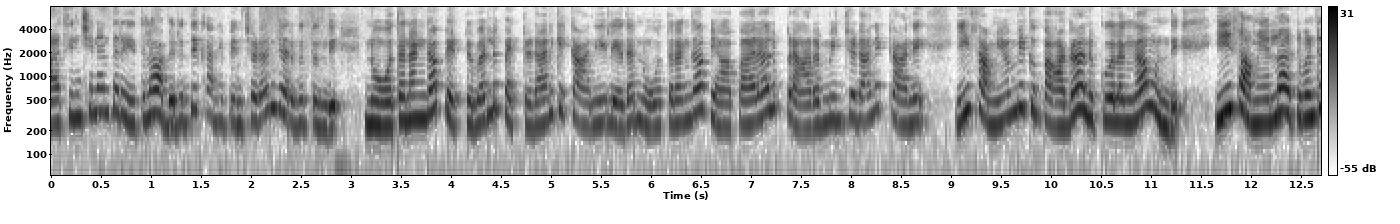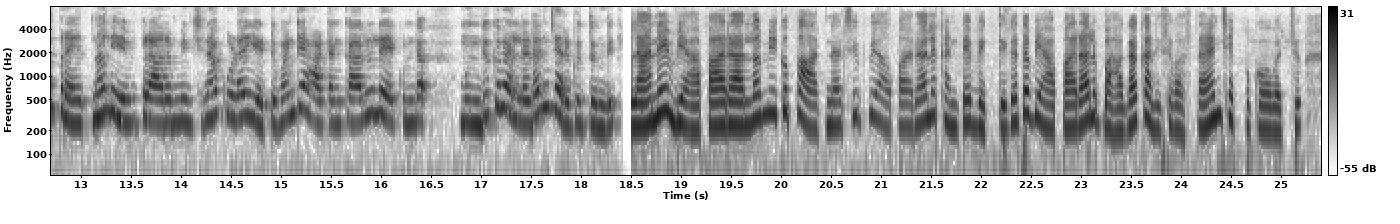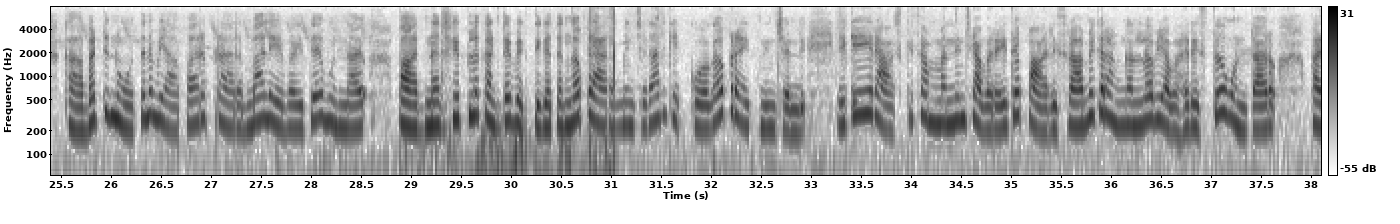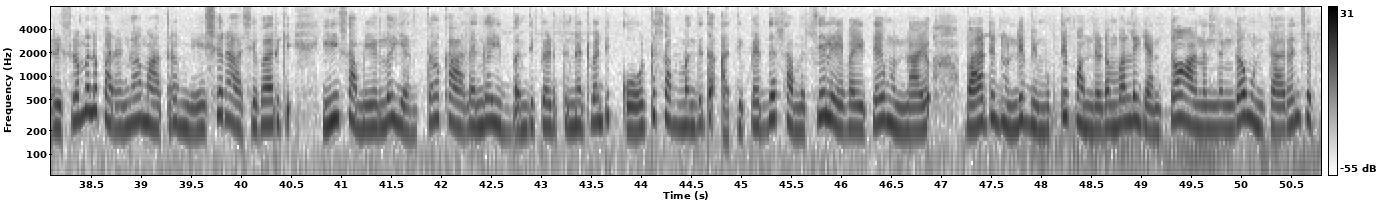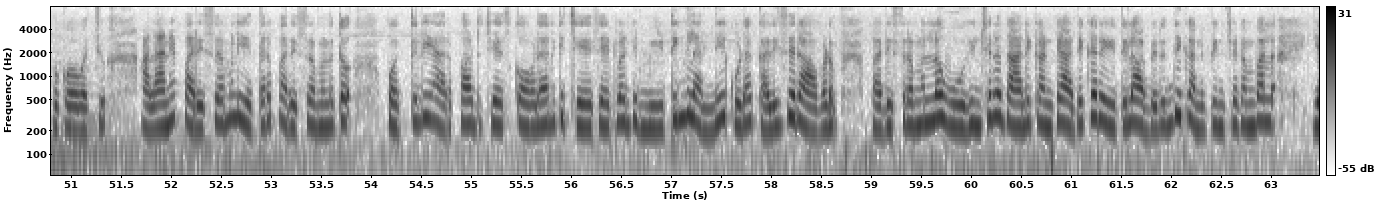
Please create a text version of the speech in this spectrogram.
ఆశించినంత రీతిలో అభివృద్ధి కనిపించడం జరుగుతుంది. నూతనంగా పెట్టుబడులు పెట్టడానికి కానీ లేదా నూతనంగా వ్యాపారాలు ప్రారంభించడానికి కానీ ఈ సమయం సమయం మీకు బాగా అనుకూలంగా ఉంది. ఈ సమయంలో అటువంటి ప్రయత్నాలు ఏవి ప్రారంభించినా కూడా ఎటువంటి ఆటంకాలు లేకుండా ముందుకు వెళ్ళడం జరుగుతుంది. అలానే వ్యాపారాల్లో మీకు పార్ట్నర్షిప్ వ్యాపారాల కంటే వ్యక్తిగత వ్యాపారాలు బాగా కలిసి వస్తాయని చెప్పుకోవచ్చు. కాబట్టి నూతన వ్యాపార ప్రారంభాలు ఏవైతే ఉన్నాయో పార్ట్నర్షిప్ల కంటే వ్యక్తిగతంగా ప్రారంభించడానికి ఎక్కువగా ప్రయత్నించండి. ఇక ఈ రాశికి సంబంధించి ఎవరైతే పారిశ్రామిక రంగంలో వ్యవహరిస్తూ ఉంటారో పరిశ్రమల పరంగా మాత్రం మేష రాశి వారికి ఈ సమయంలో ఎంతో కాలంగా ఇబ్బంది పెడుతున్నటువంటి కోర్టు సంబంధిత అతిపెద్ద సమస్యలు ఏవైతే ఉన్నాయో ఉన్నాయో వాటి నుండి విముక్తి పొందడం వల్ల ఎంతో ఆనందంగా ఉంటారని చెప్పుకోవచ్చు. అలానే పరిశ్రమలు ఇతర పరిశ్రమలతో పొత్తులు ఏర్పాటు చేసుకోవడానికి చేసేటువంటి మీటింగ్లన్నీ కూడా కలిసి రావడం పరిశ్రమల్లో ఊహించిన దానికంటే అధిక రీతిలో అభివృద్ధి కనిపించడం వల్ల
